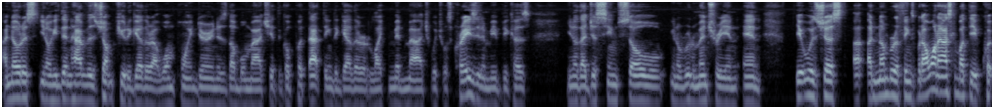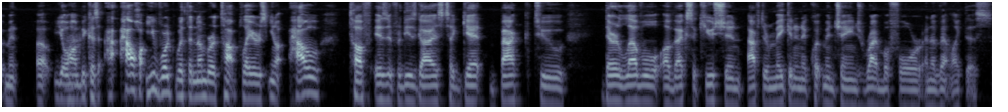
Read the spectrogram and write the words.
I noticed, you know, he didn't have his jump cue together at one point during his double match. He had to go put that thing together like mid match, which was crazy to me because, you know, that just seems so, you know, rudimentary and, and it was just a, a number of things. But I want to ask about the equipment, uh, Johan, Mhm. because h- how you've worked with a number of top players, you know, how tough is it for these guys to get back to their level of execution after making an equipment change right before an event like this?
